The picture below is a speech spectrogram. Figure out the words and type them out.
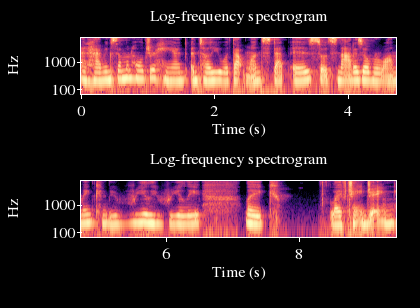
And having someone hold your hand and tell you what that one step is so it's not as overwhelming can be really really like life changing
